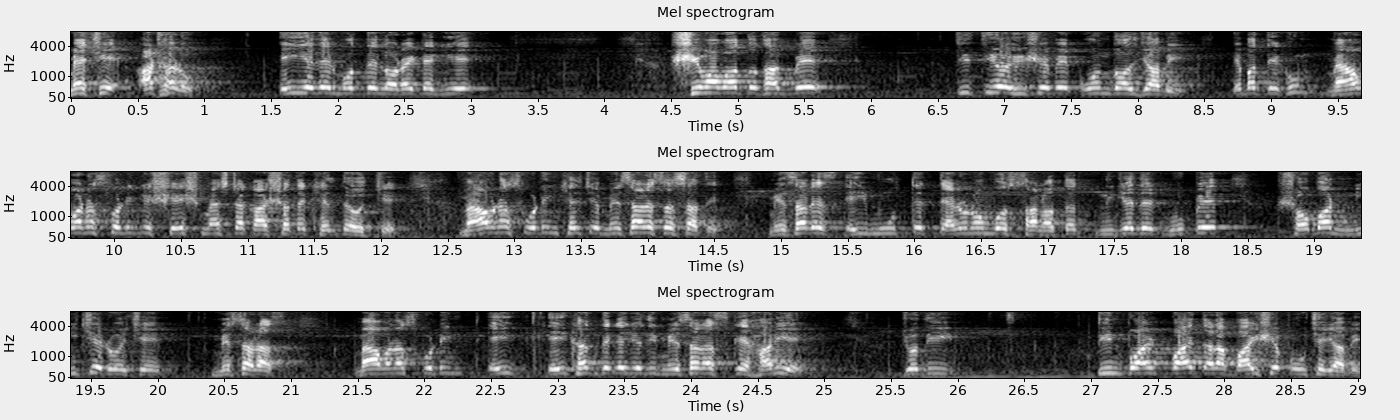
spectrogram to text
ম্যাচে আঠারো। এই এদের মধ্যে লড়াইটা গিয়ে সীমাবদ্ধ থাকবে। তৃতীয় হিসেবে কোন দল যাবে? এবার দেখুন মেহাবানা স্পোর্টিংকে শেষ ম্যাচটা কার সাথে খেলতে হচ্ছে? মেহাবানা স্পোর্টিং খেলছে মেসারেসের সাথে। মেসারেস এই মুহূর্তে তেরো নম্বর স্থান, অর্থাৎ নিজেদের গ্রুপে সবার নিচে রয়েছে মেসারাস মেহাবানা স্পোর্টিং এই, এইখান থেকে যদি মেসারাসকে হারিয়ে যদি তিন পয়েন্ট পায়, তারা বাইশে পৌঁছে যাবে।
